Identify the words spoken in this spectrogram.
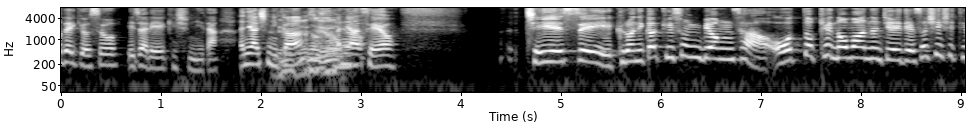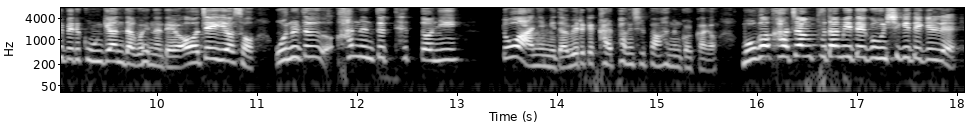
특보대 교수 이 자리에 계십니다. 안녕하십니까? 네, 안녕하세요. 안녕하세요. JSA 그러니까 귀순병사 어떻게 넘어왔는지에 대해서 CCTV를 공개한다고 했는데요. 어제 이어서 오늘도 하는 듯 했더니 또 아닙니다. 왜 이렇게 갈팡질팡하는 걸까요? 뭐가 가장 부담이 되고 의식이 되길래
